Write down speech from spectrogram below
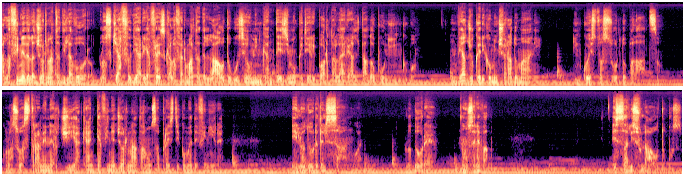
Alla fine della giornata di lavoro, lo schiaffo di aria fresca alla fermata dell'autobus è un incantesimo che ti riporta alla realtà dopo un incubo. Un viaggio che ricomincerà domani, in questo assurdo palazzo, con la sua strana energia che anche a fine giornata non sapresti come definire. E l'odore del sangue. L'odore non se ne va. E sali sull'autobus.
